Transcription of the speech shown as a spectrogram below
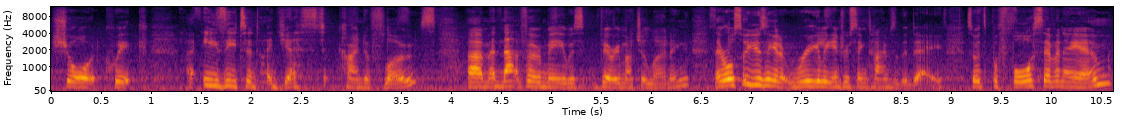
short, quick, easy to digest kind of flows. Um, and that for me was very much a learning. They're also using it at really interesting times of the day. So it's before 7 a.m.,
